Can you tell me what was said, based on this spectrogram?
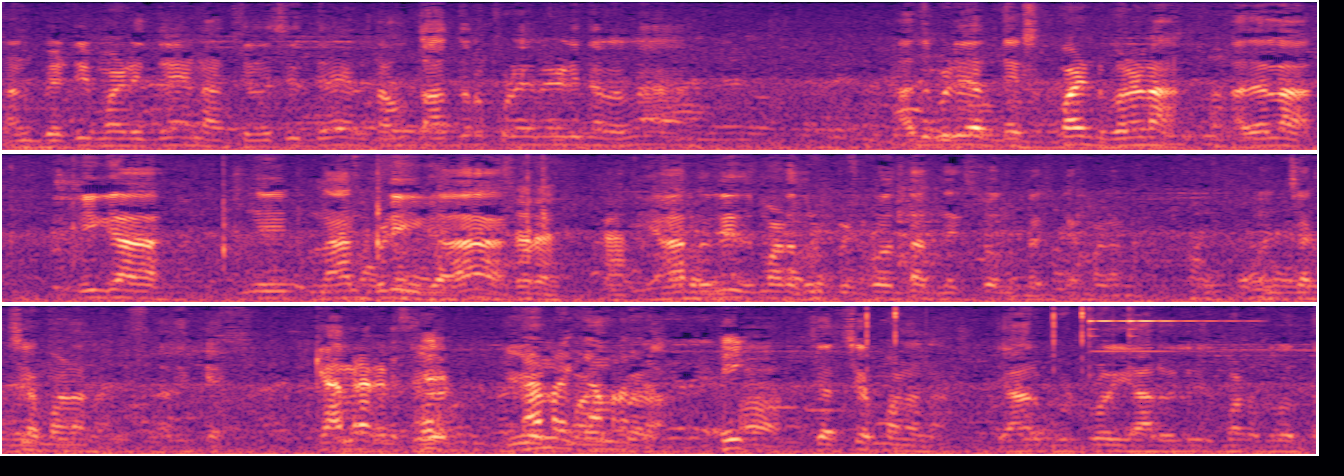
ನಾನು ಭೇಟಿ ಮಾಡಿದ್ದೆ ನಾನು ತಿಳಿಸಿದ್ದೆ ಅಂತ ತಾತರು ಕೂಡ ಏನು ಹೇಳಿದಾರಲ್ಲ ಅದು ಬಿಡಿ ಅದು ನೆಕ್ಸ್ಟ್ ಪಾಯಿಂಟ್ ಬರೋಣ. ಅದೆಲ್ಲ ಈಗ ನಾನು ಬಿಡಿ ಈಗ. ಯಾರು ರಿಲೀಸ್ ಮಾಡಿದ್ರು ಬಿಟ್ರು ಅಂತ ಅದು ನೆಕ್ಸ್ಟ್ ಒಂದು ಪ್ರಶ್ನೆ ಮಾಡೋಣ. ಒಂದು ಚರ್ಚೆ ಮಾಡೋಣ ಅದಕ್ಕೆ. ಚರ್ಚೆ ಮಾಡೋಣ. ಯಾರು ಬಿಟ್ರು ಯಾರು ರಿಲೀಸ್ ಮಾಡಿದ್ರು ಅಂತ.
